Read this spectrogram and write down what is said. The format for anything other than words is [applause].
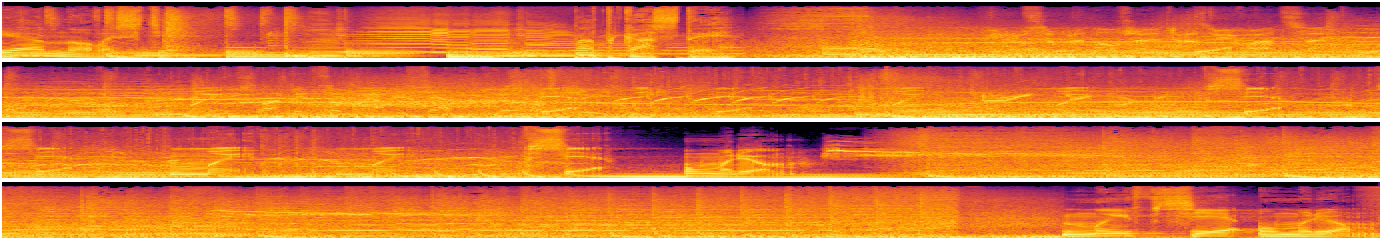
РИА Новости. Подкасты. Вирусы продолжают развиваться. Мы слабится Мы. Мы. Все. Все. Мы. Мы. Все. Умрем. Мы все умрем.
